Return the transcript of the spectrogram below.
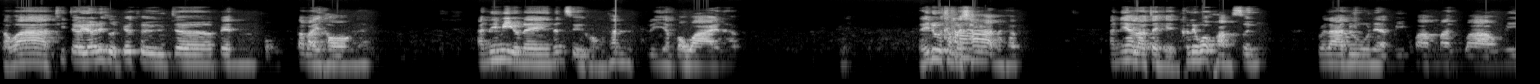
แต่ว่าที่เจอเยอะที่สุดก็คือเจอเป็นผงตะไบทองนะครับอันนี้มีอยู่ในหนังสือของท่านปรียมประวายนะครับไหนดูธรรมชาตินะครับ อันเนี้ยเราจะเห็นเขาเรียกว่าความซึ้ง เวลาดูเนี่ยมีความมันวาว มี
